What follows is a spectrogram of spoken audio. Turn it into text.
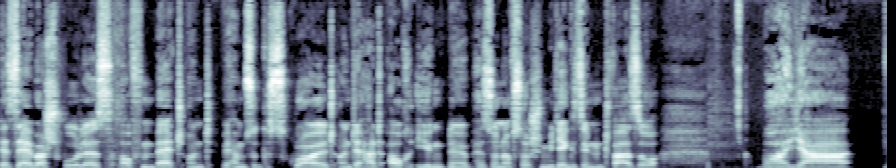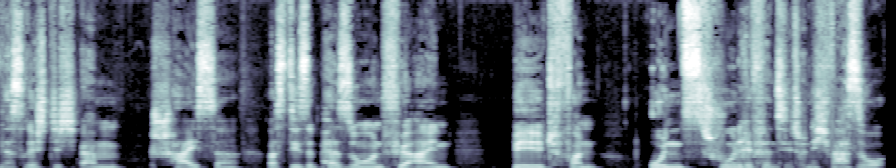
der selber schwul ist, auf dem Bett und wir haben so gescrollt und der hat auch irgendeine Person auf Social Media gesehen und war so, boah, ja, das ist richtig ähm, scheiße, was diese Person für ein Bild von uns Schwulen referenziert. Und ich war so,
